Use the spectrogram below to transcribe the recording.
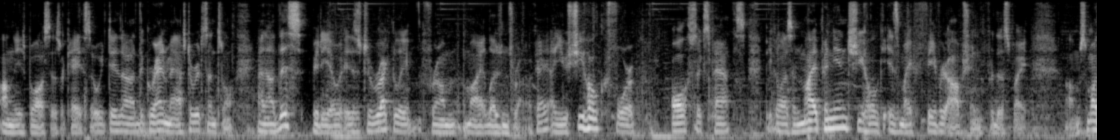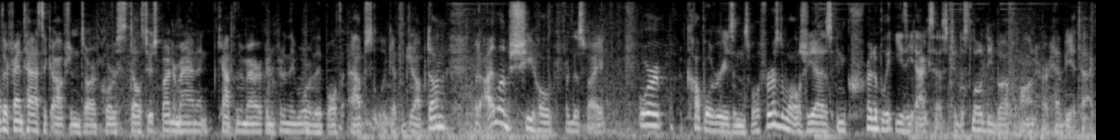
on these bosses, okay? So we did uh, the Grandmaster with Sentinel, and now this video is directly from my Legends run, okay? I use She-Hulk for all six paths because in my opinion She-Hulk is my favorite option for this fight. Um, some other fantastic options are of course Stealth Suit Spider-Man and Captain America Infinity War, they both absolutely get the job done, but I love She-Hulk for this fight for a couple of reasons. Well first of all she has incredibly easy access to the slow debuff on her heavy attack,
